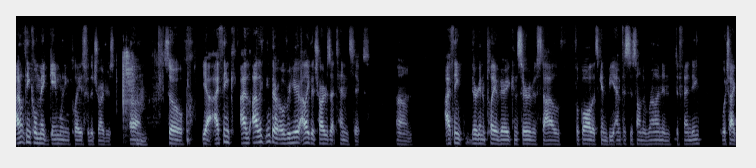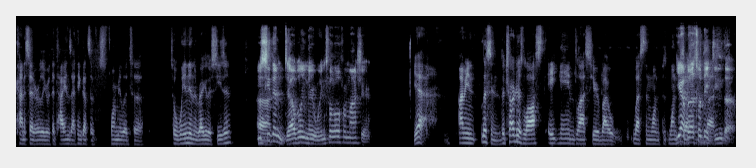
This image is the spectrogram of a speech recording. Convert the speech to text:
I don't think he'll make game-winning plays for the Chargers. Um, so yeah, I think I, I think they're over here. I like the Chargers at ten and six. Um, I think they're going to play a very conservative style of football that's going to be emphasis on the run and defending, which I kind of said earlier with the Titans. I think that's a formula to to win in the regular season. You see Uh, them doubling their win total from last year. Yeah, I mean, listen, the Chargers lost eight games last year by less than one one. Yeah, but that's what they less. do, though.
